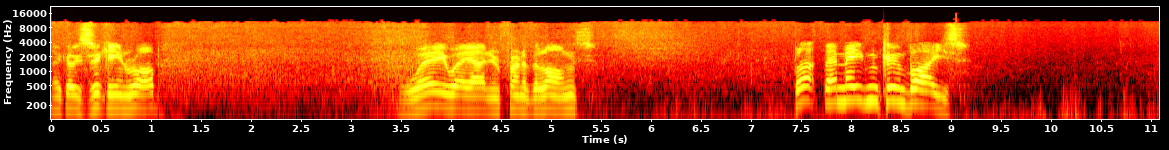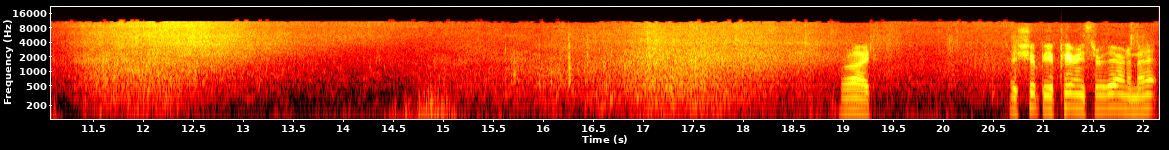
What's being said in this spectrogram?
There goes Ziggy and Rob. Way, way out in front of the longs. But they're maiden coon buys. Right. They should be appearing through there in a minute.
